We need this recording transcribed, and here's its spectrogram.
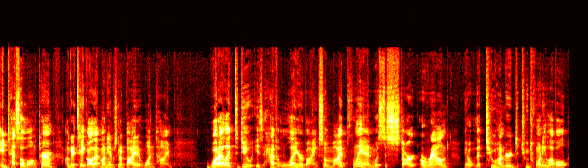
in Tesla long term. I'm going to take all that money. I'm just going to buy it at one time. What I like to do is have layer buying. So my plan was to start around, you know, the 200 to 220 level,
